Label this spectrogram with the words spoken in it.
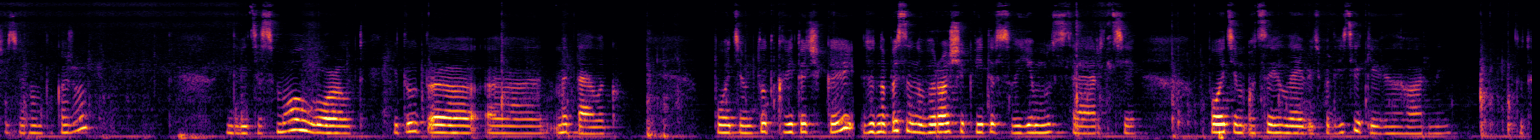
Щось я вам покажу. Дивіться, Small World. І тут е, е, метелик. Потім тут квіточки. Тут написано вирощуй квіти в своєму серці. Потім оцей лебідь. Подивіться, який він гарний. Тут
